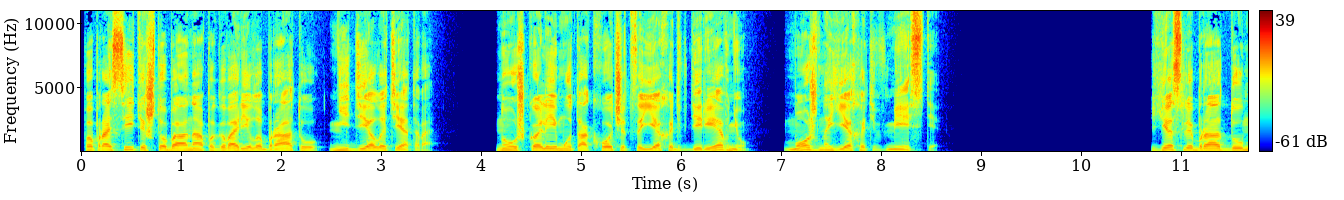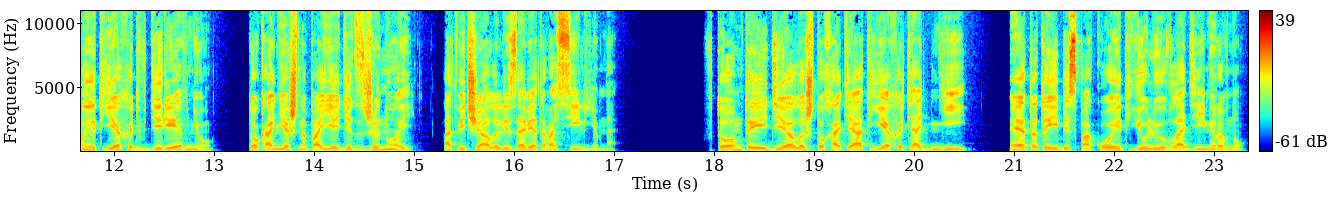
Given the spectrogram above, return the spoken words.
Попросите, чтобы она поговорила брату не делать этого. Но уж коли ему так хочется ехать в деревню, можно ехать вместе». «Если брат думает ехать в деревню, то, конечно, поедет с женой», отвечала Елизавета Васильевна. В том-то и дело, что хотят ехать одни. Это-то и беспокоит Юлию Владимировну.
